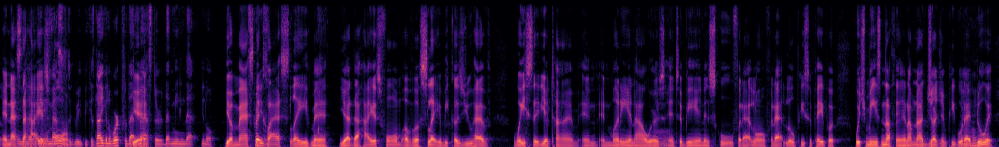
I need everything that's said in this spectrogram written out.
uh, and that's the you're getting highest a master's form. degree because now you're going to work for that Yeah. master. That meaning that you know. You're a master class slave, man. You're at the highest form of a slave because you have wasted your time and, and money and hours Mm. into being in school for that long for that little piece of paper, which means nothing. And I'm not judging people that do it. Mm-hmm.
